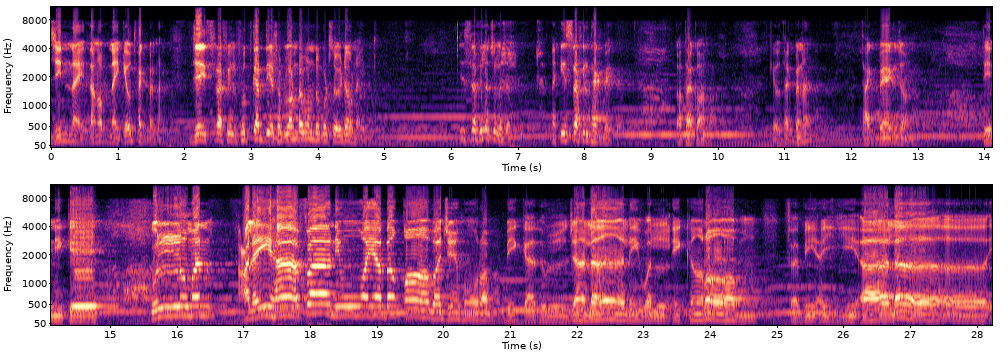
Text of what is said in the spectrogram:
জিন নাই, দানব নাই, কেউ থাকবে না। যে ইসরাফিল ফুৎকার দিয়ে সব লন্ডভন্ড করছে, ওইটাও নাই। ইসরাফিলও চলে যাবে। নাকি ইসরাফিল থাকবে? কথা কন। কেউ থাকবে না? থাকবে একজন। তিনি কে? কুল্লুমান আলাইহা ফানি ওয়ায়াবকা ওয়াজহু রাব্বিকা যুল জালালি ওয়াল ইকরাম فبأي آلاء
